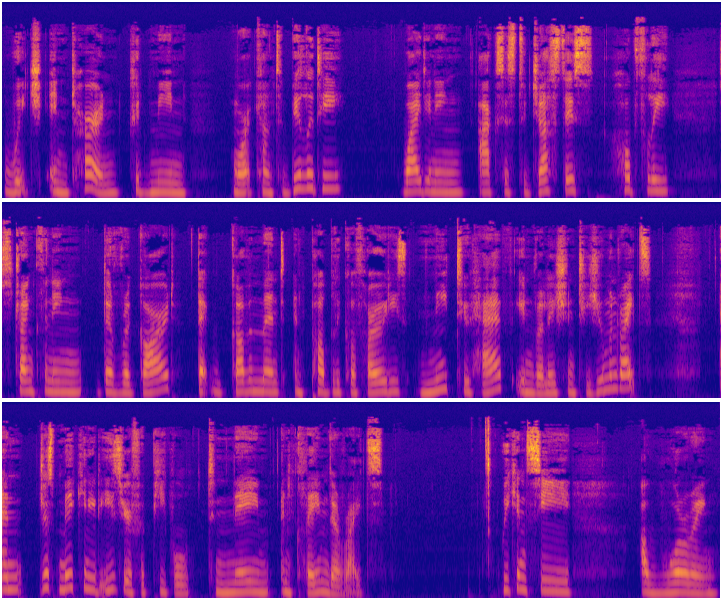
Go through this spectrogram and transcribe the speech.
which in turn could mean more accountability, widening access to justice, hopefully strengthening the regard that government and public authorities need to have in relation to human rights, and just making it easier for people to name and claim their rights. We can see a worrying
